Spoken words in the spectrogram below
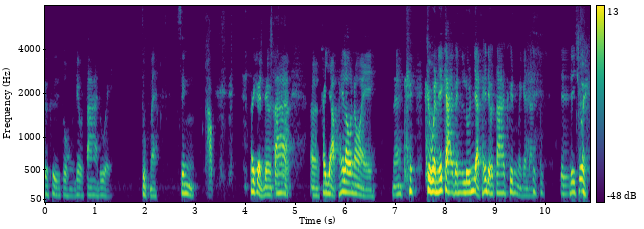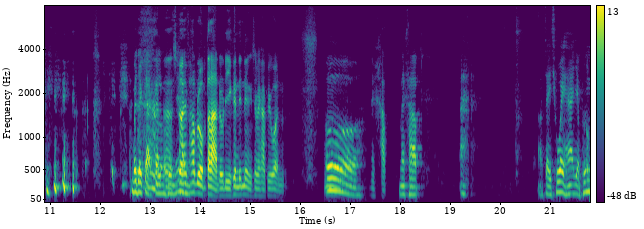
ก็คือตัวของเดลต้าด้วย ถูกไหมซึ่งครับ ถ้าเกิดเดลต้าขยับให้เราหน่อยนะคือวันนี้กลายเป็นลุ้นอยากให้เดลต้าขึ้นเหมือนกันนะ จะได้ช่วยบรรยากาศการลงทุนช่วยให้ภาพรวมตลาดดูดีขึ้นนิดนึงใช่ไหมครับพี่วันเออนะครับนะครับเอาใจช่วยฮะ อย่าเพิ่ง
